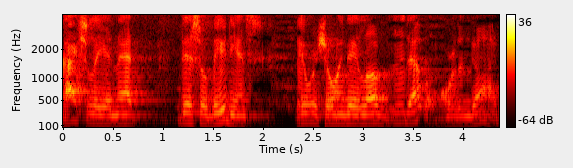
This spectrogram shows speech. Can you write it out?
Actually, in that disobedience, they were showing they loved the devil more than God.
